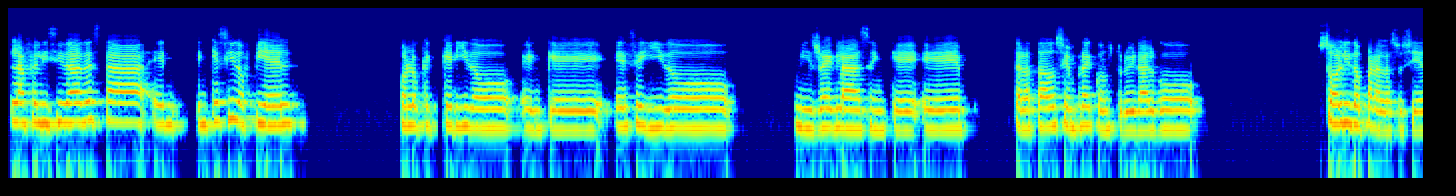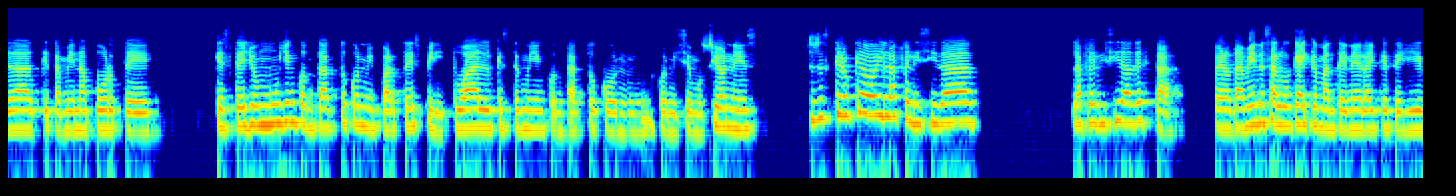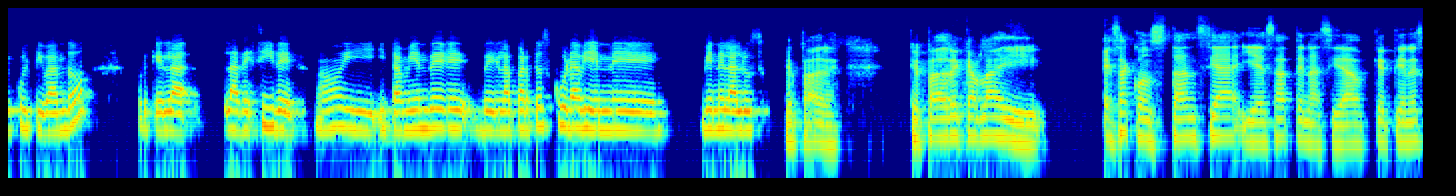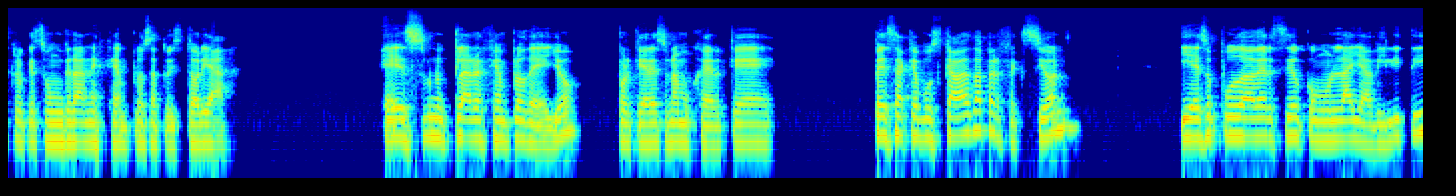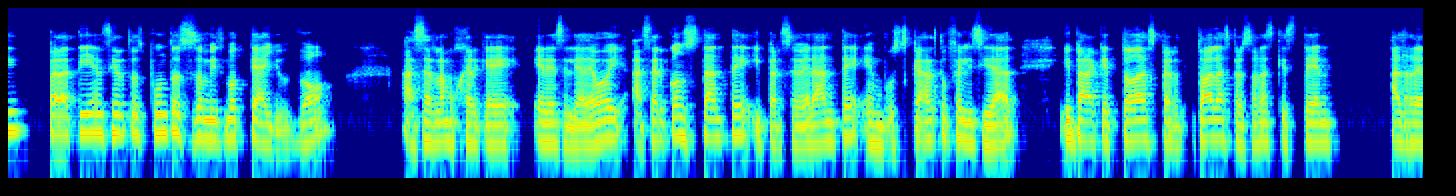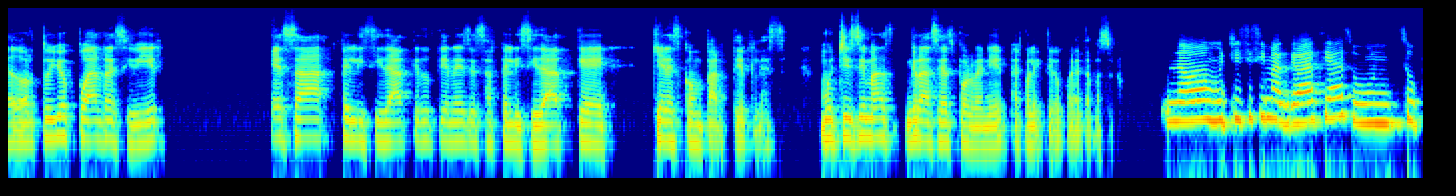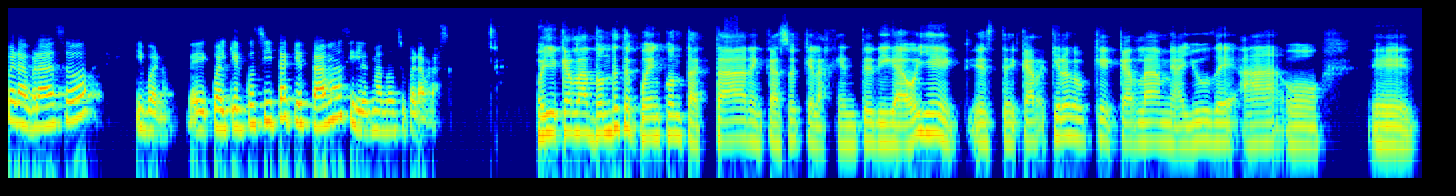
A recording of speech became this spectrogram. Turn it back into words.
la felicidad está en, en que he sido fiel con lo que he querido, en que he seguido mis reglas, en que he tratado siempre de construir algo sólido para la sociedad, que también aporte, que esté yo muy en contacto con mi parte espiritual, que esté muy en contacto con, mis emociones. Entonces creo que hoy la felicidad, la felicidad está, pero también es algo que hay que mantener, hay que seguir cultivando, porque la, la decides, ¿no? Y, y también de, de, la parte oscura viene, viene la luz. Qué padre, qué padre, Carla, y esa constancia y esa tenacidad que tienes creo que es un gran ejemplo, o sea, tu historia es un claro ejemplo de ello, porque eres una mujer que, pese a que buscabas la perfección, y eso pudo haber sido como un liability para ti en ciertos puntos, eso mismo te ayudó a ser la mujer que eres el día de hoy, a ser constante y perseverante en buscar tu felicidad y para que todas, todas las personas que estén alrededor tuyo puedan recibir esa felicidad que tú tienes, esa felicidad que quieres compartirles. Muchísimas gracias por venir a Colectivo 40 más 1. No, muchísimas gracias, un súper abrazo y bueno, eh, cualquier cosita aquí estamos y les mando un súper abrazo. Oye, Carla, ¿dónde te pueden contactar en caso de que la gente diga, oye, este, quiero que Carla me ayude a, o eh,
